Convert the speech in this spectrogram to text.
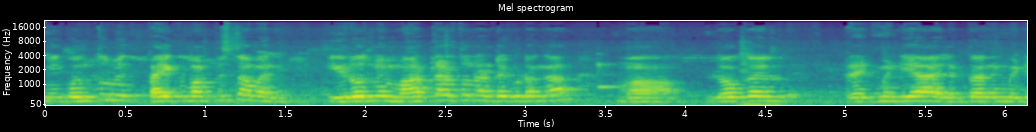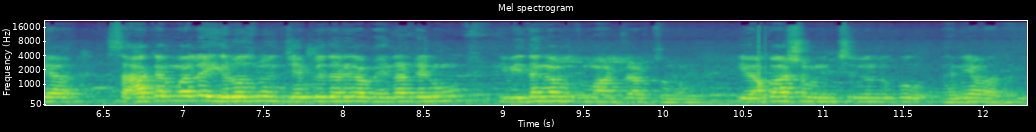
మీ గొంతు మీకు పైకి పంపిస్తామని. ఈరోజు మేము మాట్లాడుతున్నంటే కూడా మా local print media electronic media సహకారం వల్ల ఈరోజు మేము చెప్పేదారుగా మేనంటే ఈ విధంగా మీకు మాట్లాడుతున్నాం. ఈ అవకాశం ఇచ్చినందుకు ధన్యవాదాలు.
